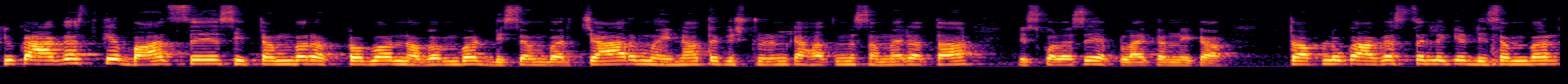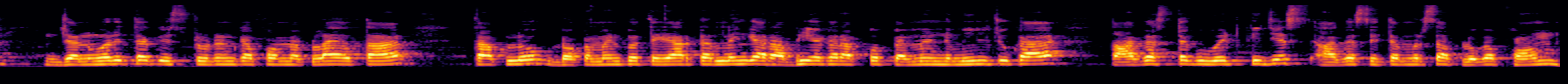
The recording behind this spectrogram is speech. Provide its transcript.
क्योंकि अगस्त के बाद से सितंबर, अक्टूबर, नवंबर, दिसंबर चार महीना तक स्टूडेंट के हाथ में समय रहता है स्कॉलरशिप अप्लाई करने का। तो आप लोग का अगस्त से लेकर दिसंबर, जनवरी तक स्टूडेंट का फॉर्म अप्लाई होता है। तो आप लोग डॉक्यूमेंट को तैयार कर लेंगे और अभी अगर आपको पेमेंट मिल चुका है तो अगस्त तक वेट कीजिए। अगस्त, सितंबर से आप लोग का फॉर्म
